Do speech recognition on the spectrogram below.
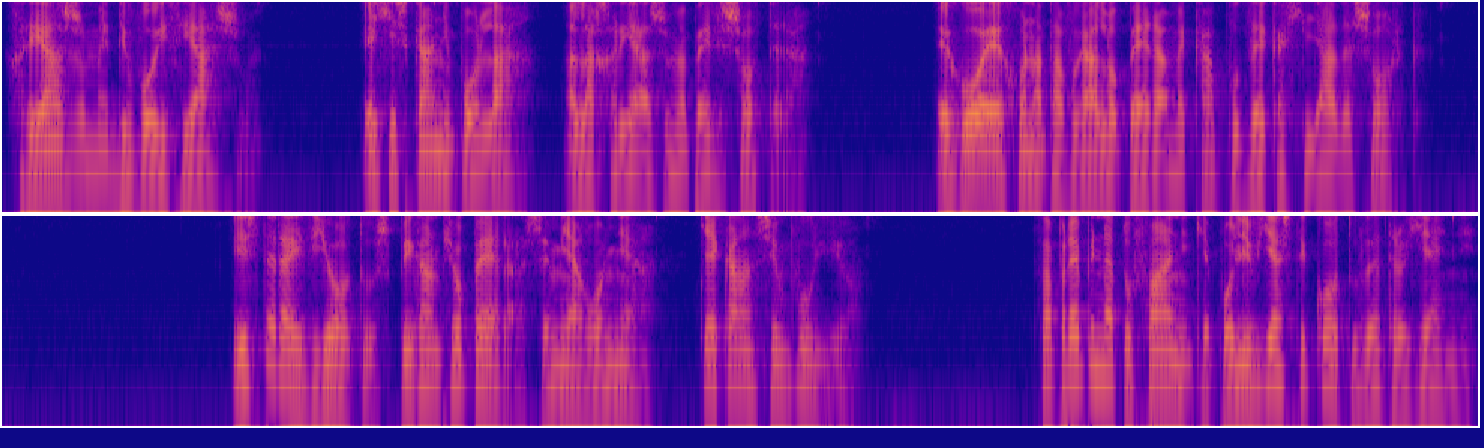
«χρειάζομαι τη βοήθειά σου. Έχεις κάνει πολλά, αλλά χρειάζομαι περισσότερα. Εγώ έχω να τα βγάλω πέρα με κάπου δέκα χιλιάδες όρκ». Ύστερα οι δυο τους πήγαν πιο πέρα, σε μια γωνιά, και έκαναν συμβούλιο. Θα πρέπει να του φάνηκε πολύ βιαστικό του δεντρογέννη,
